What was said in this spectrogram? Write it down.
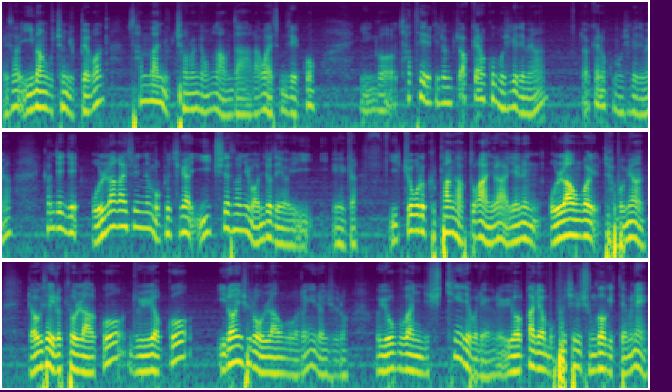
그래서 29,600원, 36,000원 정도 나온다라고 말씀드렸고 이거 차트 이렇게 좀 적게 놓고 보시게 되면 적게 놓고 보시게 되면 현재 이제 올라갈 수 있는 목표치가 이 추세선이 먼저 돼요. 이, 그러니까 이쪽으로 급한 각도가 아니라 얘는 올라온 걸 잡으면 여기서 이렇게 올라왔고 눌렸고 이런 식으로 올라온 거거든요. 이런 식으로. 요 구간이 이제 슈팅이 돼버려요. 여기까지가 목표치를 준 거기 때문에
